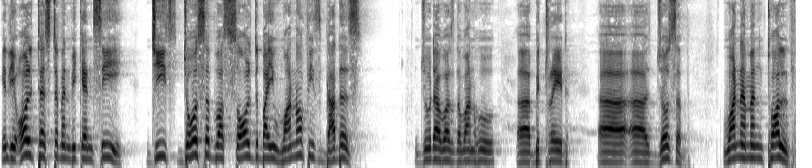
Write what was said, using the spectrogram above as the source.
in the Old Testament we can see Jesus, Joseph was sold by one of his brothers. Judah was the one who uh, betrayed uh, uh, Joseph. One among twelve.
